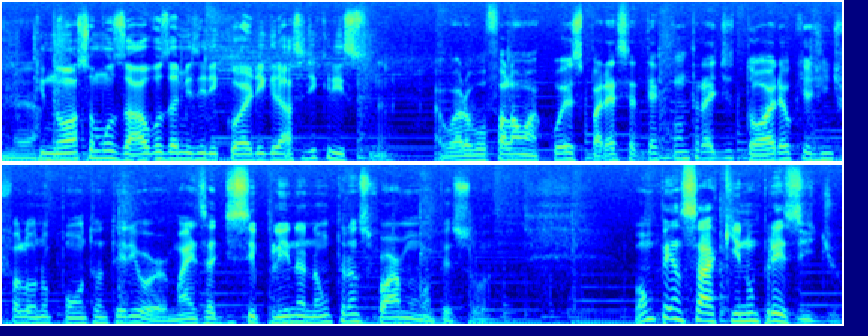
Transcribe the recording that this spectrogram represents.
Uhum. É. que nós somos alvos da misericórdia e graça de Cristo, né? Agora eu vou falar uma coisa, parece até contraditória ao que a gente falou no ponto anterior, mas a disciplina não transforma uma pessoa. Vamos pensar aqui num presídio.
